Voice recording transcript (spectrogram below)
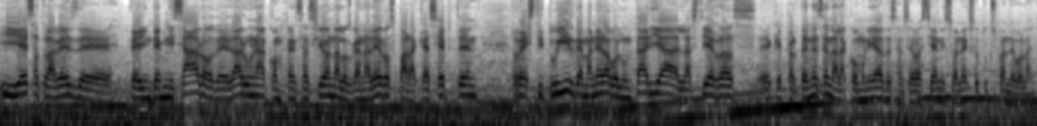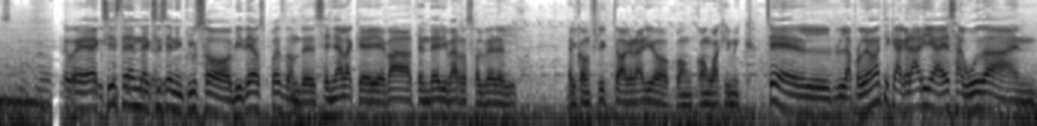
y es a través de, indemnizar o de dar una compensación a los ganaderos para que acepten restituir de manera voluntaria las tierras eh, que pertenecen a la comunidad de San Sebastián y Sonexo Tuxpan de Bolaños. Eh, existen, existen incluso videos pues donde señala que va a atender y va a resolver el, el conflicto agrario con, con Guajimic. Sí, la problemática agraria es aguda en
